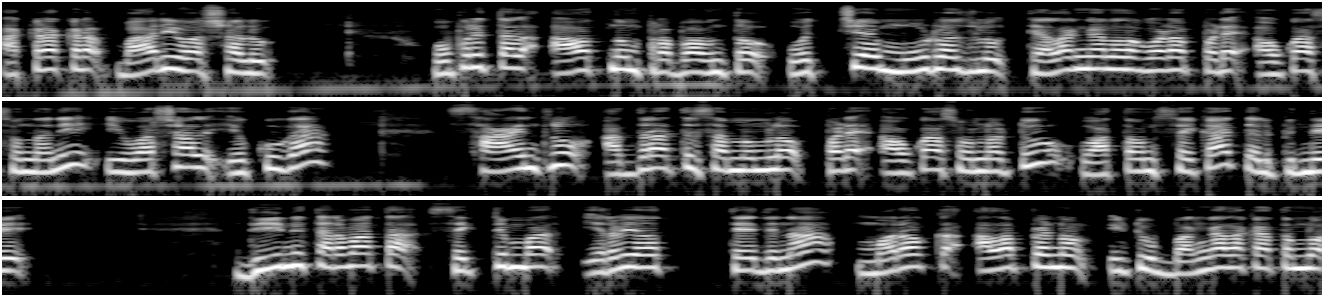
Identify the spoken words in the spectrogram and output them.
అక్కడక్కడ భారీ వర్షాలు. ఉపరితల ఆవత్నం ప్రభావంతో వచ్చే మూడు రోజులు తెలంగాణలో కూడా పడే అవకాశం ఉందని ఈ వర్షాలు ఎక్కువగా సాయంత్రం అర్ధరాత్రి సమయంలో పడే అవకాశం ఉన్నట్టు వాతావరణ శాఖ తెలిపింది. దీని తర్వాత సెప్టెంబర్ ఇరవయో తేదీన మరొక అలపెండం ఇటు బంగాళాఖాతంలో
